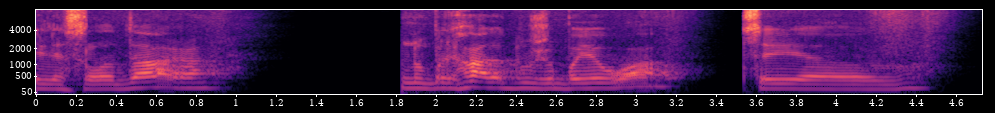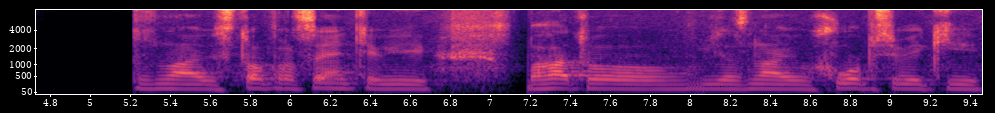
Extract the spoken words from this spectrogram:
біля Солодара. Ну, бригада дуже бойова. Це я знаю 100%. І багато я знаю хлопців, які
